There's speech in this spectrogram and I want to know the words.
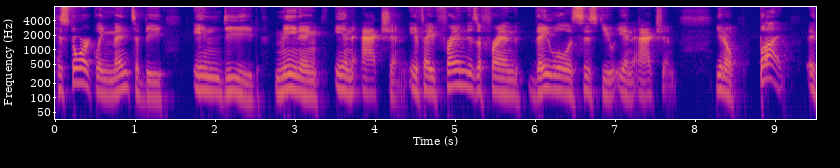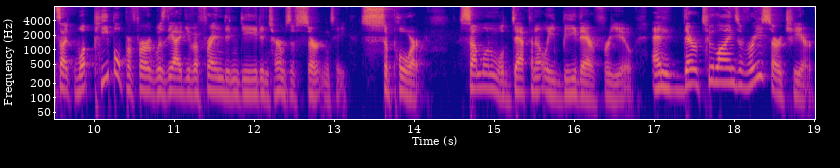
historically meant to be indeed, meaning in action. If a friend is a friend, they will assist you in action. You know, but it's like what people preferred was the idea of a friend indeed in terms of certainty, support. Someone will definitely be there for you. And there are two lines of research here.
